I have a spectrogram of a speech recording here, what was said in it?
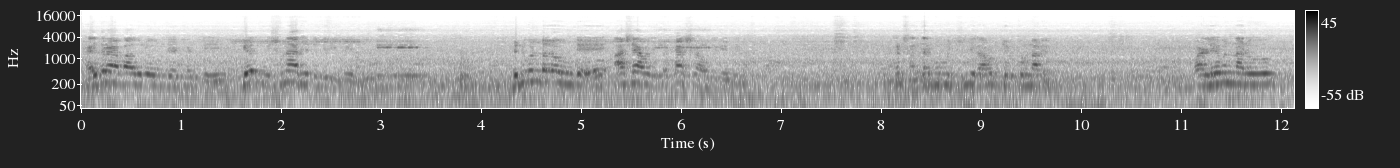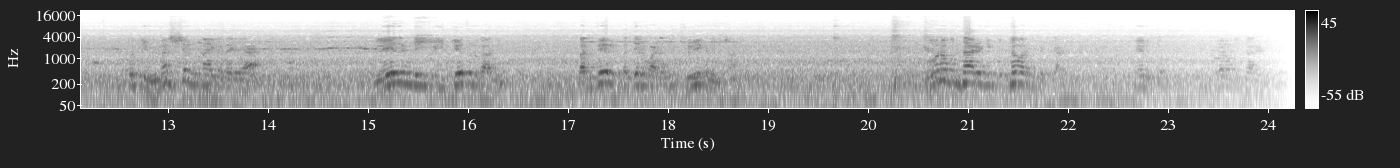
హైదరాబాద్లో ఉండేటువంటి కేతు విశ్వనాథ్ రెడ్డి తిరిగిపోయింది పెనుగొండలో ఉండే ఆశావతి ప్రకాశ్రావు తిరిగిపోయింది ఇక్కడ సందర్భం వచ్చింది కాబట్టి చెప్తున్నారు వాళ్ళు ఏమన్నారు? కొన్ని విమర్శలు ఉన్నాయి కదయ్యా. లేదండి ఈ చేతులు కాదు. బద్వేలు బద్దెన వాడని ధృవీకరించాలి. భువనబుద్ధారెడ్డి బుద్ధవరకు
